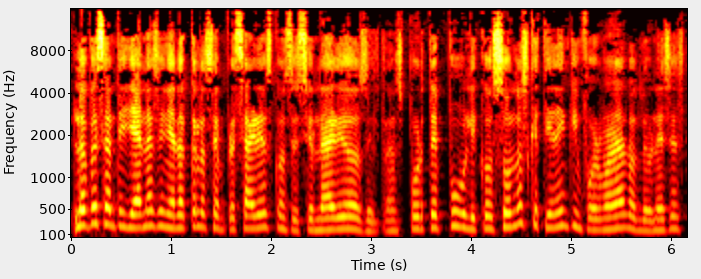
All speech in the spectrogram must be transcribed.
López Santillana señaló que los empresarios concesionarios del transporte público son los que tienen que informar a los leoneses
